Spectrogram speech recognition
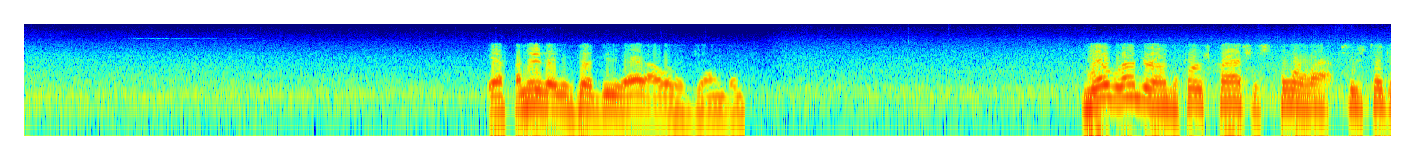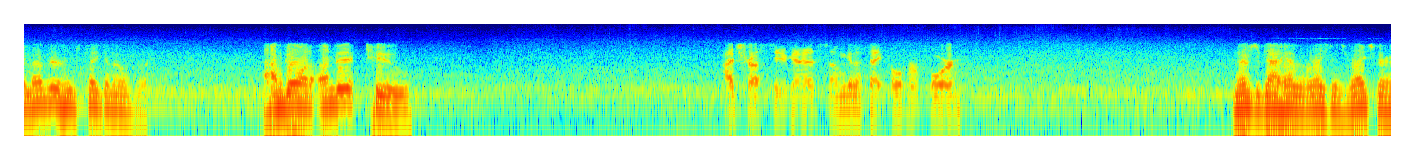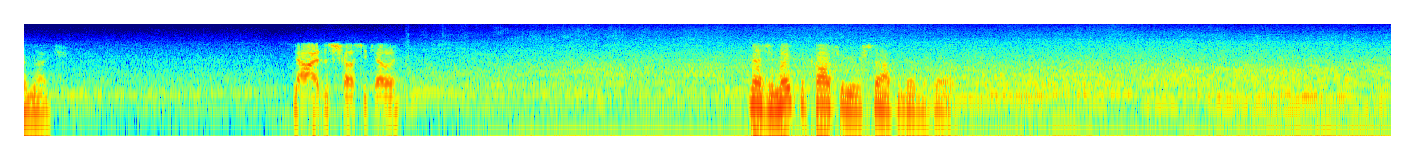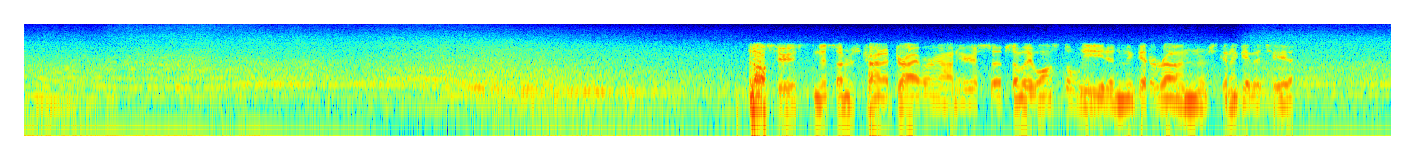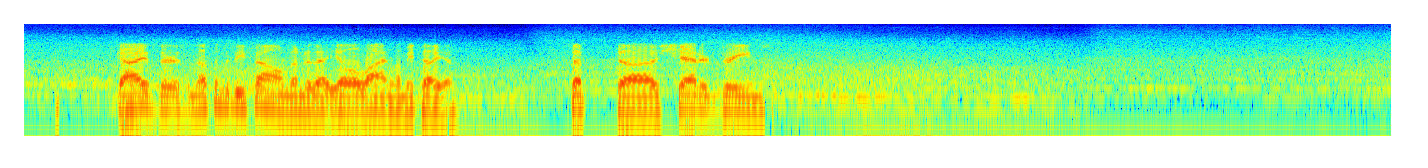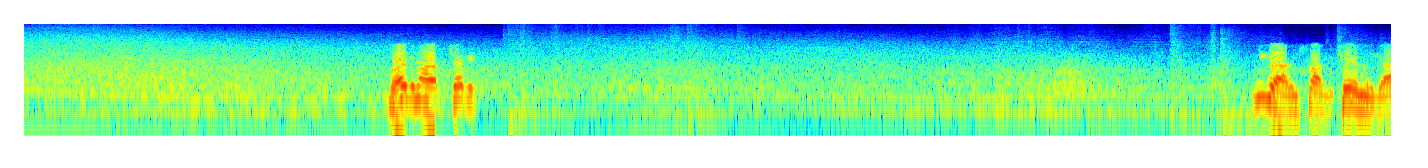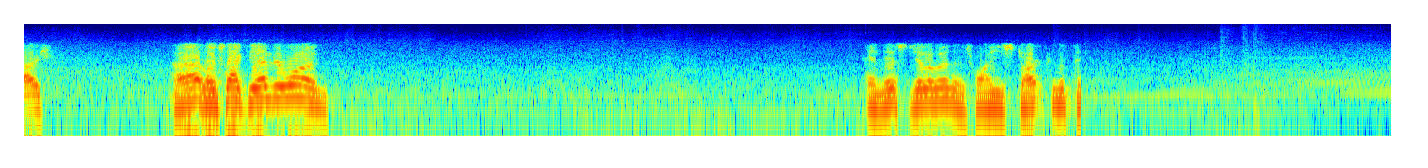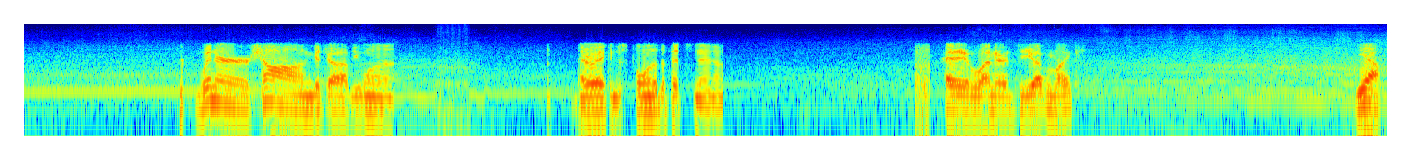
Yeah, if I knew they was going to do that, I would have joined them. The over under on the first crash is four laps. Who's taking under? Who's taking over? I'm going under at two. I trust you guys, so I'm gonna say over four. There's a guy who hasn't raced his race very much. No, I just trust you, Kelly. Yes, you make the caution yourself, it doesn't help. In all seriousness, I'm just trying to drive around here, so if somebody wants to lead and get a run, I'm just going to give it to you. Guys, there's nothing to be found under that yellow line, let me tell you. Except uh, shattered dreams. Working up, check it. You gotta be fucking kidding me, guys. All right, looks like the under one. And this, gentleman, is why you start from the pit. Winner, Sean, good job, you won. Everybody can just pull into the pits now. Hey, Leonard, do you have a mic? Yeah.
